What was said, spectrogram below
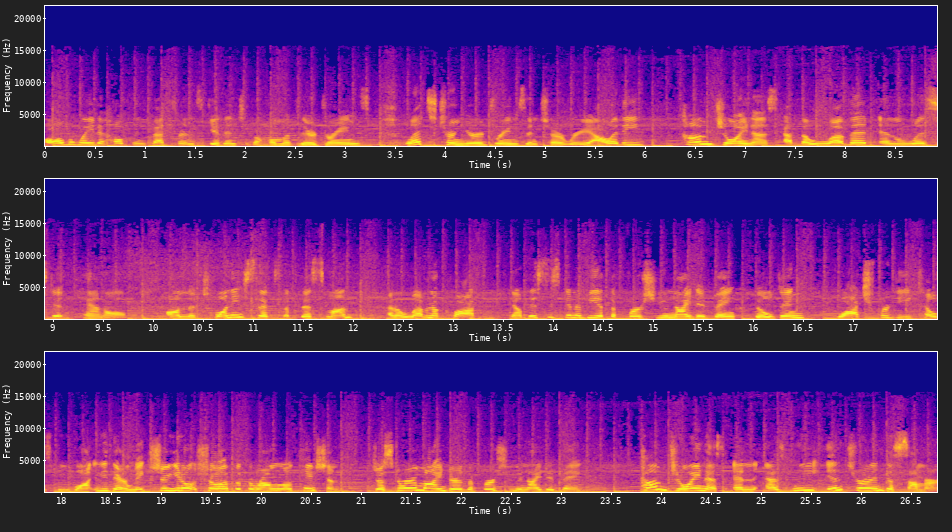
all the way to helping veterans get into the home of their dreams. Let's turn your dreams into a reality. Come join us at the Love It and List It panel on the 26th of this month at 11 o'clock. Now this is going to be at the First United Bank building. Watch for details. We want you there. Make sure you don't show up at the wrong location. Just a reminder, the First United Bank. Come join us, and as we enter into summer,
